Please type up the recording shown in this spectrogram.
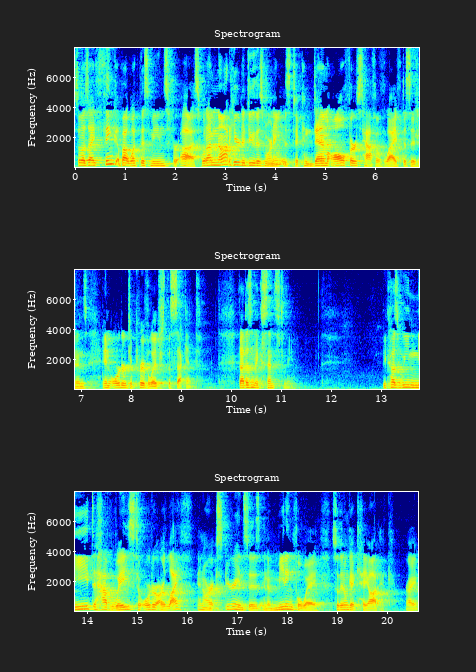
So, as I think about what this means for us, what I'm not here to do this morning is to condemn all first half of life decisions in order to privilege the second. That doesn't make sense to me because we need to have ways to order our life and our experiences in a meaningful way so they don't get chaotic, right?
